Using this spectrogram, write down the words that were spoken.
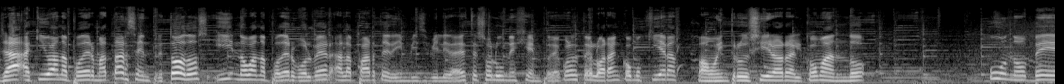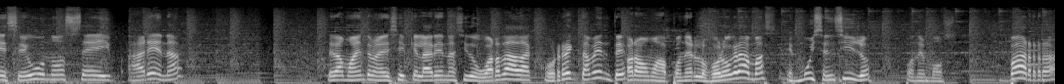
ya aquí van a poder matarse entre todos y no van a poder volver a la parte de invisibilidad. Este es solo un ejemplo, ¿de acuerdo? Ustedes lo harán como quieran. Vamos a introducir ahora el comando 1BS1 Save Arena. Le damos a enter a decir que la arena ha sido guardada correctamente. Ahora vamos a poner los hologramas. Es muy sencillo. Ponemos barra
